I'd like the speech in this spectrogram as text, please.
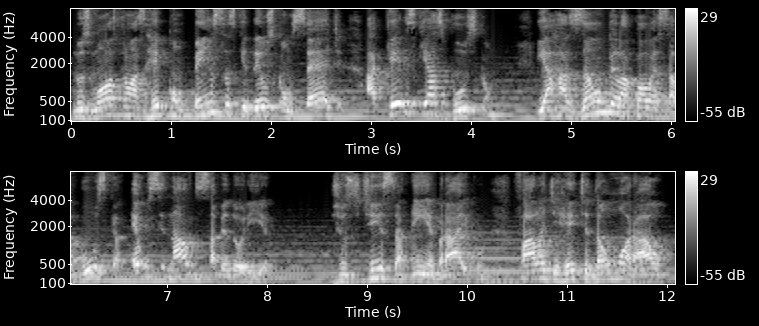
nos mostram as recompensas que Deus concede àqueles que as buscam e a razão pela qual essa busca é um sinal de sabedoria. Justiça, em hebraico, fala de retidão moral,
